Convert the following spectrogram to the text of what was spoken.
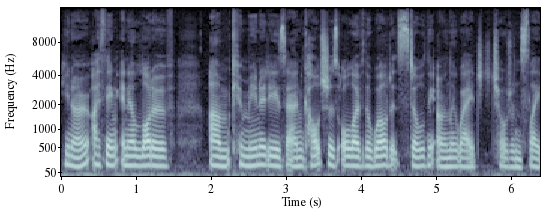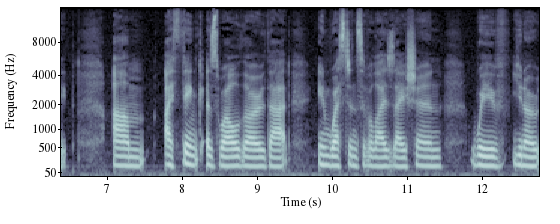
you know, I think in a lot of um, communities and cultures all over the world, it's still the only way children sleep. Um, I think as well, though, that in Western civilization, we've you know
